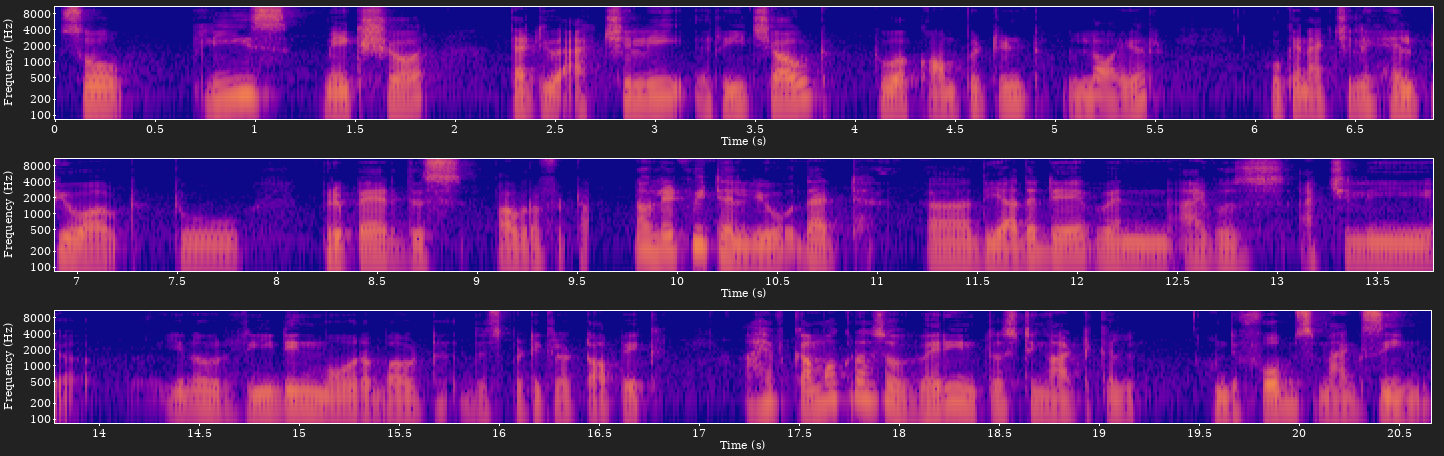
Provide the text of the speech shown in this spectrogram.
So please make sure that you actually reach out to a competent lawyer who can actually help you out to prepare this power of attorney. Now, let me tell you that uh, the other day when I was actually, you know, reading more about this particular topic, I have come across a very interesting article on the Forbes magazine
